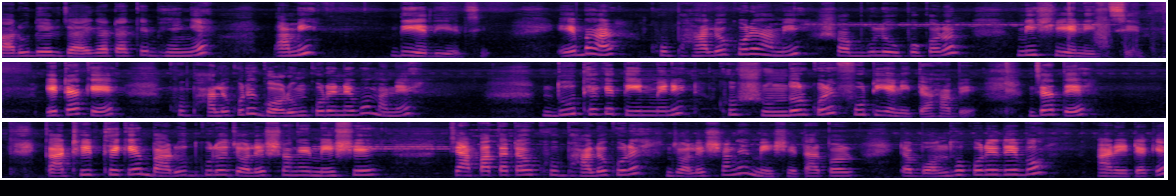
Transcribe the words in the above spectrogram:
বারুদের জায়গাটাকে ভেঙে আমি দিয়ে দিয়েছি। এবার খুব ভালো করে আমি সবগুলো উপকরণ মিশিয়ে নিচ্ছি। এটাকে খুব ভালো করে গরম করে নেব। মানে দু থেকে তিন মিনিট খুব সুন্দর করে ফুটিয়ে নিতে হবে। যাতে কাঠির থেকে বারুদগুলো জলের সঙ্গে মেশে, চা পাতাটাও খুব ভালো করে জলের সঙ্গে মেশে। তারপর এটা বন্ধ করে দেব। আর এটাকে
